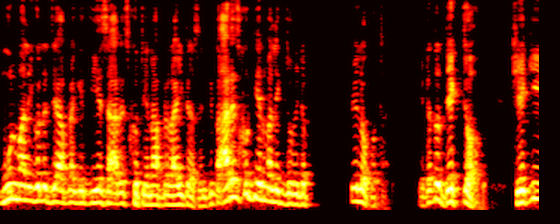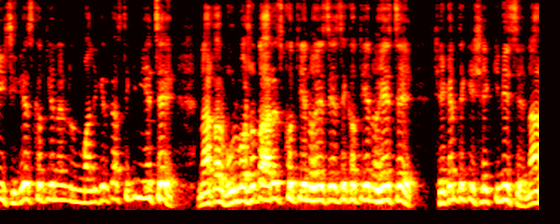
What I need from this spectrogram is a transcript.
মূল মালিক হলো যে আপনাকে দিয়েছে আর এস খতিয়ান আপনার রাইট আছেন। কিন্তু আর এস খতিয়ান মালিক জমিটা পেল কোথায়? এটা তো দেখতে হবে। সে কি সিরিয়াস খতিয়ানের মালিকের কাছ থেকে নিয়েছে? না তার ভুলবশত আর এস খতিয়ান হয়েছে এসে খতিয়ান হয়েছে। সেখান থেকে সে কিনেছে? না,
